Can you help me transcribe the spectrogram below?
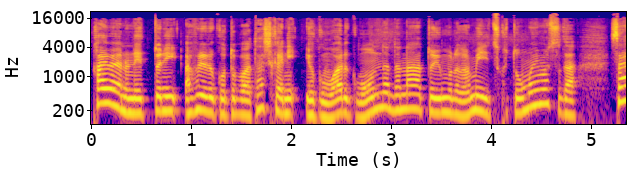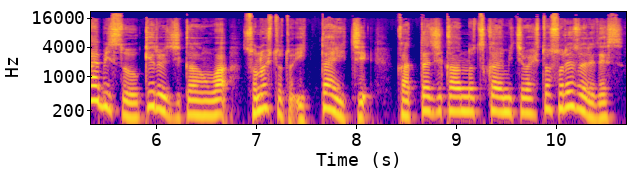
海外のネットに溢れる言葉は確かに良くも悪くも女だなというものが目につくと思いますが、サービスを受ける時間はその人と1対1、買った時間の使い道は人それぞれです。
